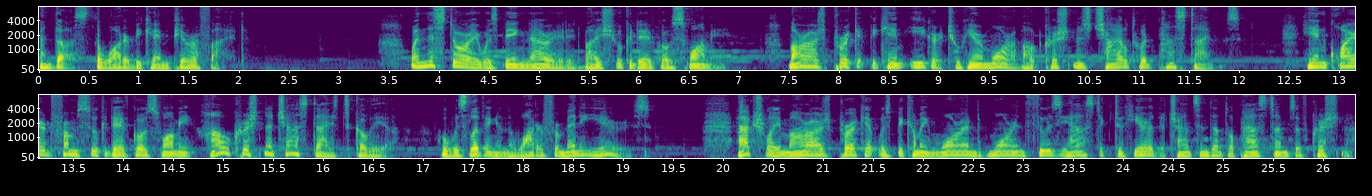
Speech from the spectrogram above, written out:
and thus the water became purified. When this story was being narrated by Shukadev Goswami, Maharaj Parikshit became eager to hear more about Krishna's childhood pastimes. He inquired from Sukadev Goswami how Krishna chastised Kaliya, who was living in the water for many years. Actually, Maharaj Parikshit was becoming more and more enthusiastic to hear the transcendental pastimes of Krishna,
